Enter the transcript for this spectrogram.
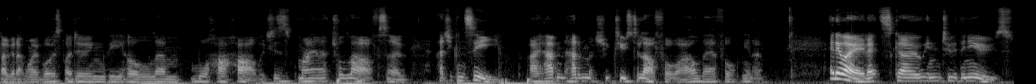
buggered up my voice by doing the whole um, ha, which is my actual laugh. So as you can see, I haven't had much excuse to laugh for a while. Therefore, you know. Anyway, let's go into the news.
